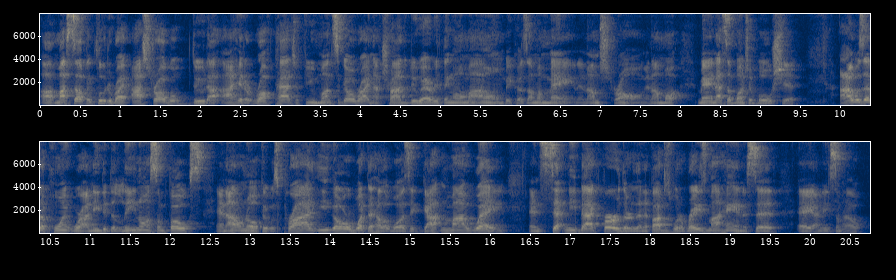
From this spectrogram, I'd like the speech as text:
uh, myself included, right? I struggle, dude. I, I hit a rough patch a few months ago, right? And I tried to do everything on my own because I'm a man and I'm strong and I'm man. That's a bunch of bullshit. I was at a point where I needed to lean on some folks, and I don't know if it was pride, ego, or what the hell it was. It got in my way and set me back further than if I just would have raised my hand and said, Hey, I need some help.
